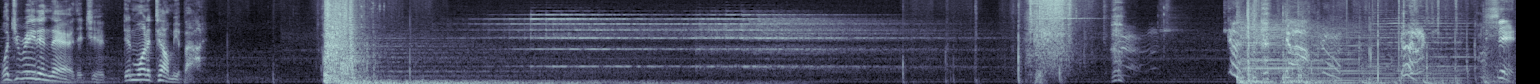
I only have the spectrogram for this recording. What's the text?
what'd you read in there that you didn't want to tell me about? Shit.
